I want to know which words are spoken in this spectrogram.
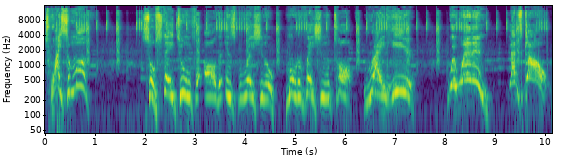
twice a month. So stay tuned for all the inspirational, motivational talk right here. We're winning. Let's go.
